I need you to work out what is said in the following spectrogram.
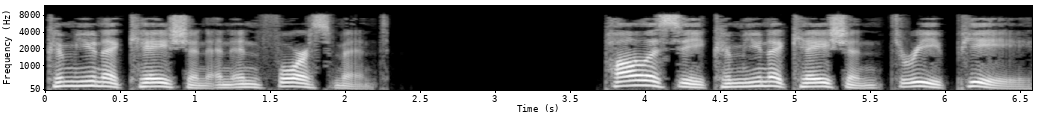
communication and enforcement. Policy Communication 3P,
